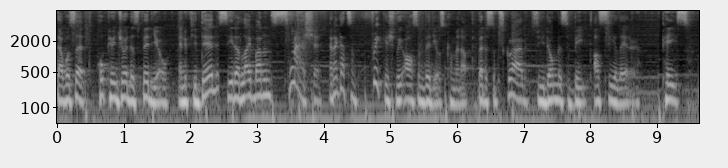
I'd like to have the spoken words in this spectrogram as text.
that was it. Hope you enjoyed this video. And if you did, see that like button, smash it. And I got some freakishly awesome videos coming up. Better subscribe so you don't miss a beat. I'll see you later. Peace.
